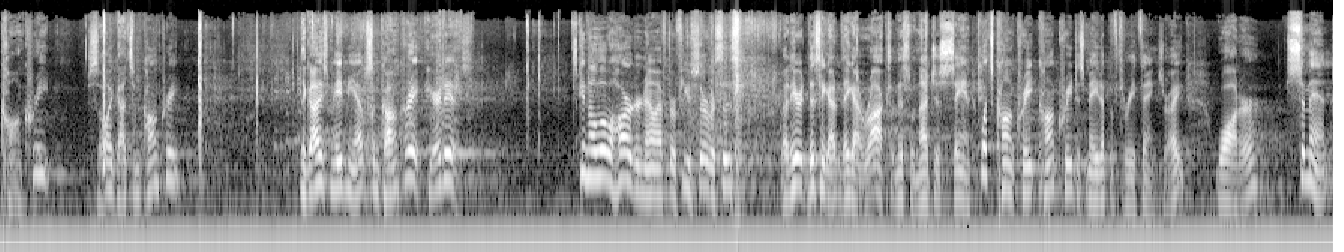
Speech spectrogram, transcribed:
concrete. So I got some concrete. The guys made me up some concrete. Here it is. It's getting a little harder now after a few services. But here, this they got they got rocks, and this one not just sand. What's concrete? Concrete is made up of three things, right? Water, cement,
